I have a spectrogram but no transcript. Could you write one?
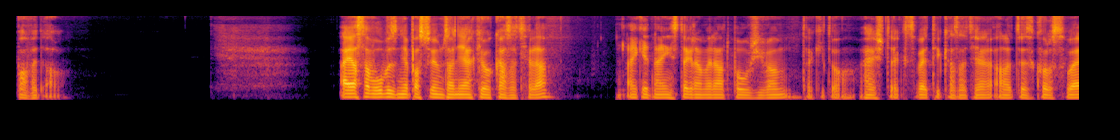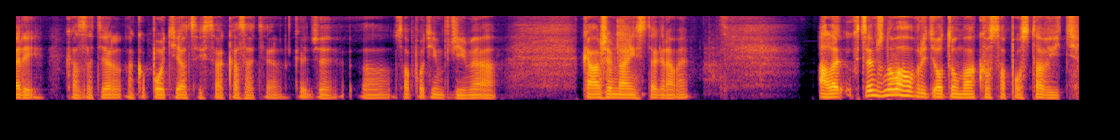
povedal. A ja sa vôbec nepasujem za nejakého kazateľa, aj keď na Instagrame rád používam takýto hashtag svetý kazateľ, ale to je skôr swery kazateľ, ako potiaci sa kazateľ, keďže uh, sa potím v gyme a kážem na Instagrame. Ale chcem znova hovoriť o tom, ako sa postaviť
